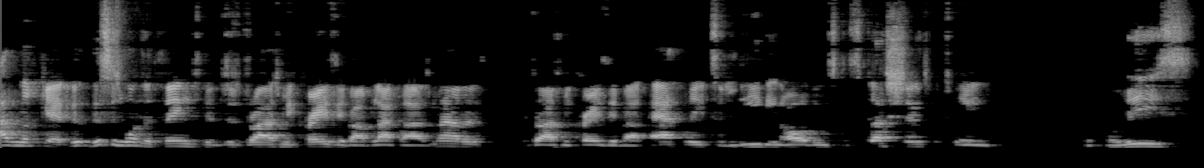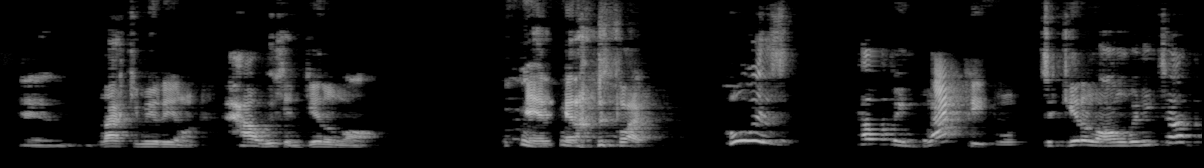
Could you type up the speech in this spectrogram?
I look at this is one of the things that just drives me crazy about Black Lives Matter. It drives me crazy about athletes and leading all these discussions between the police and the black community on how we can get along. and and I'm just like, who is helping black people to get along with each other?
